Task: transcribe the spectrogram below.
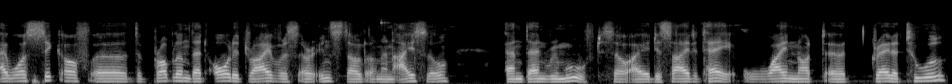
I was sick of uh, the problem that all the drivers are installed on an ISO and then removed. So I decided, hey, why not uh, create a tool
